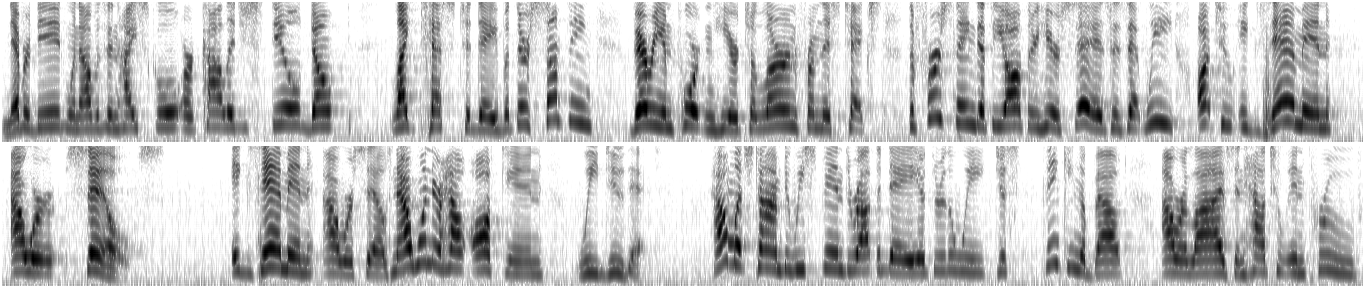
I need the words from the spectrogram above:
Never did when I was in high school or college, still don't like tests today. But there's something very important here to learn from this text. The first thing that the author here says is that we ought to examine ourselves. Examine ourselves. Now, I wonder how often we do that. How much time do we spend throughout the day or through the week just thinking about our lives and how to improve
